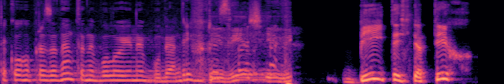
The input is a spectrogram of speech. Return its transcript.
Такого президента не було і не буде. Андрій І він, і він Бійтеся тих,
